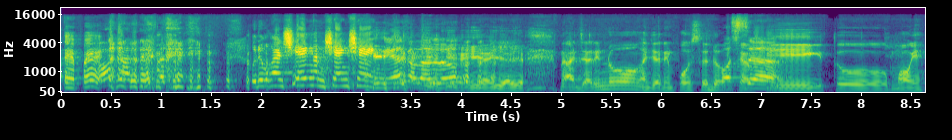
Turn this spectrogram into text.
KTP. Oh KTP. Udah bukan Schengen, Sheng Sheng ya kalau lo. Iya, iya, iya, iya. Nah ajarin dong, ajarin pose dong, Pose. selfie gitu. Mau ya?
